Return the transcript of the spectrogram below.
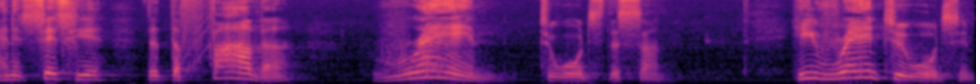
And it says here that the father ran towards the son. He ran towards him.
